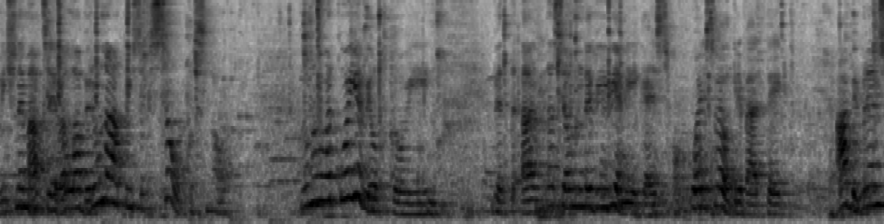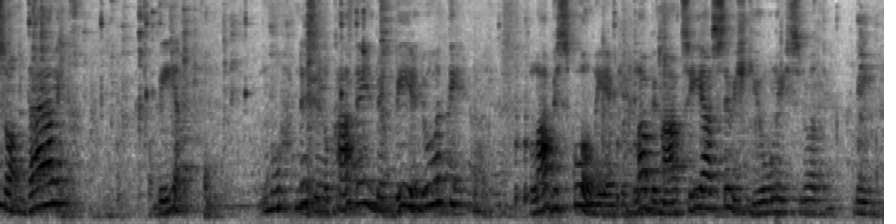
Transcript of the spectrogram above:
viņš nemācīja vēl labi runāt, viņš saka, saukas nav. Nu, nav ar ko ievilkt to vīnu. Bet tas jau nu nebija vienīgais. Ko es vēl gribētu teikt? Abi Brensona dēli bija, nu, nezinu kādēļ, bet bija ļoti labi skolnieki, labi mācījās, sevišķi Jūlijas ļoti bija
